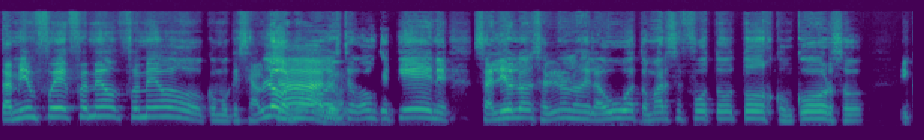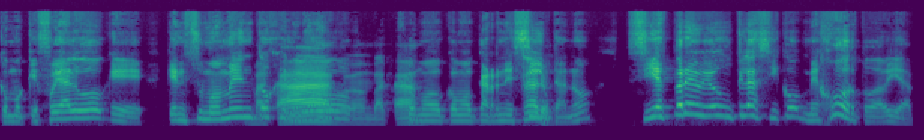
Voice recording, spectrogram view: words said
también fue, fue, medio, fue medio como que se habló, Claro. ¿no? Este huevón que tiene. Salió salieron los de la U a tomarse foto, todos con Corso. Y como que fue algo que, que en su momento Bacán, generó weón, como, como carnecita, ¿no? Si es previo a un clásico, mejor todavía.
